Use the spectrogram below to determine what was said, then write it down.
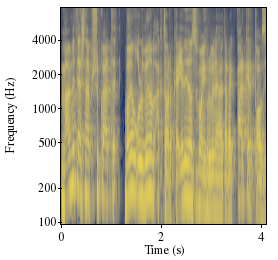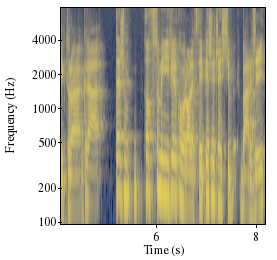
Mamy też na przykład moją ulubioną aktorkę, jedną z moich ulubionych aktorek, Parker Posey, która gra też no w sumie niewielką rolę w tej pierwszej części bardziej.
